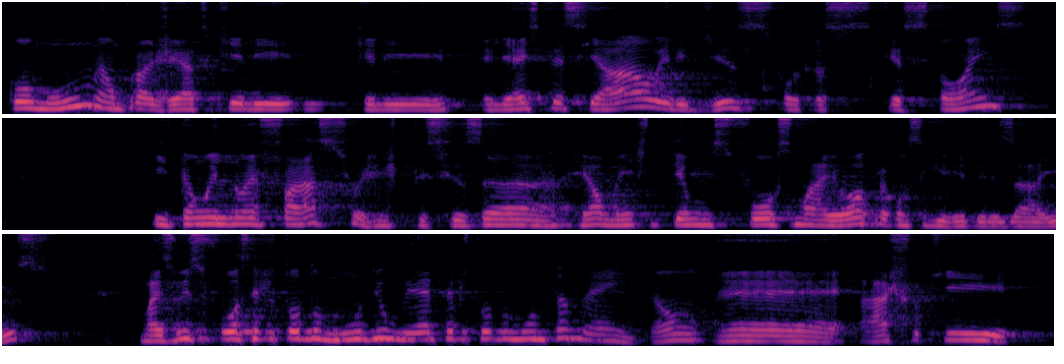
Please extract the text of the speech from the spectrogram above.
comum, é um projeto que ele, que ele, ele é especial, ele diz outras questões, então, ele não é fácil, a gente precisa realmente ter um esforço maior para conseguir viabilizar isso, mas o esforço é de todo mundo e o mérito é de todo mundo também. Então, é, acho que,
